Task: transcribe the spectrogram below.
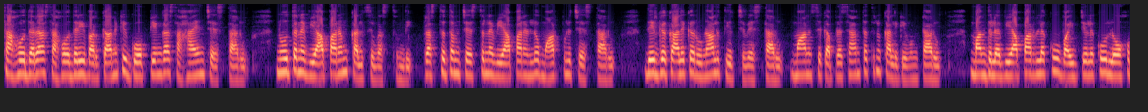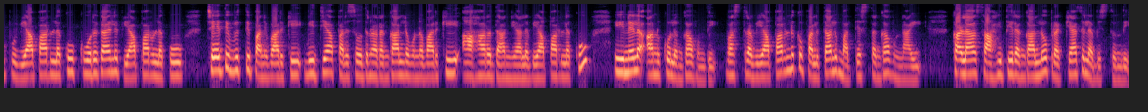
సహోదర సహోదరి వర్గానికి గోప్యంగా సహాయం చేస్తారు. నూతన వ్యాపారం కలిసి వస్తుంది. ప్రస్తుతం చేస్తున్న వ్యాపారంలో మార్పులు చేస్తారు. దీర్ఘకాలిక రుణాలు తీర్చివేస్తారు. మానసిక ప్రశాంతతను కలిగి ఉంటారు. మందుల వ్యాపారులకు వైద్యులకు లోహపు వ్యాపారులకు కూరగాయల వ్యాపారులకు చేతి వృత్తి పనివారికి విద్యా పరిశోధన రంగాల్లో ఉన్నవారికి ఆహార ధాన్యాల వ్యాపారులకు ఈ నెల అనుకూలంగా ఉంది. వస్త్ర వ్యాపారులకు ఫలితాలు మధ్యస్థంగా ఉన్నాయి. కళా సాహితీ రంగాల్లో ప్రఖ్యాతి లభిస్తుంది.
